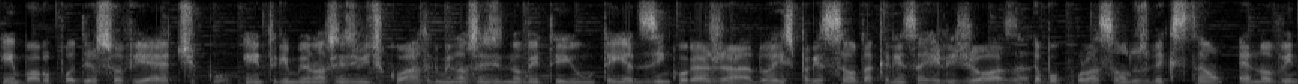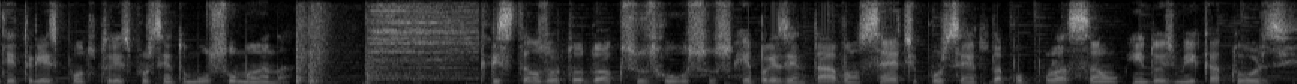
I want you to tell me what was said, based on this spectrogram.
Embora o poder soviético, entre 1924 e 1991, tenha desencorajado a expressão da crença religiosa, a população do Uzbequistão é 93,3% muçulmana. Cristãos ortodoxos russos representavam 7% da população em 2014.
